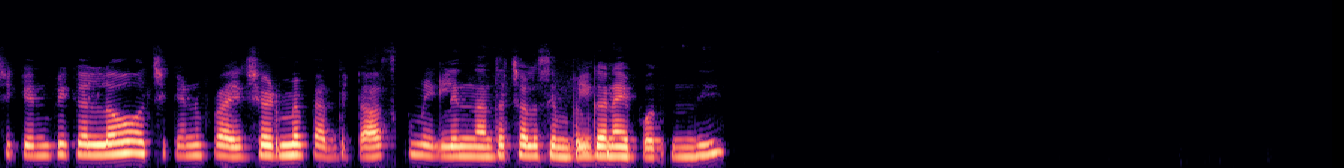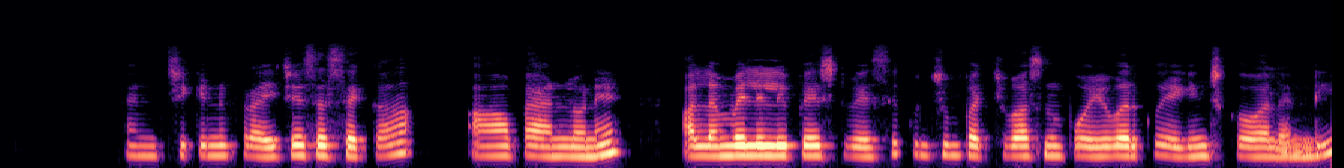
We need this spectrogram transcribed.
చికెన్ పికల్లో చికెన్ ఫ్రై చేయడమే పెద్ద టాస్క్ మిగిలిందంతా చాలా సింపుల్గానే అయిపోతుంది. అండ్ చికెన్ ఫ్రై చేసేసాక ఆ ప్యాన్లోనే అల్లం వెల్లుల్లి పేస్ట్ వేసి కొంచెం పచ్చివాసన పోయే వరకు వేగించుకోవాలండి.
